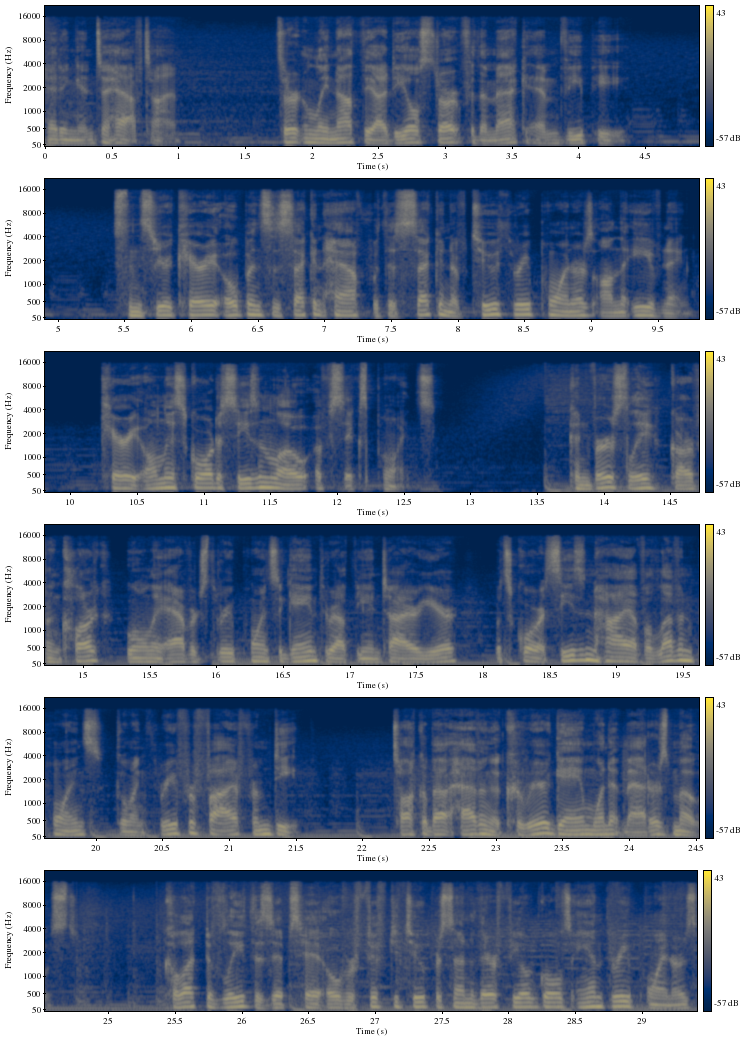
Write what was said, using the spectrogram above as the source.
heading into halftime. Certainly not the ideal start for the MAC MVP. Sincere Carry opens the second half with his second of two three pointers on the evening. Carry only scored a season low of six points. Conversely, Garvin Clark, who only averaged three points a game throughout the entire year, would score a season high of 11 points, going 3 for 5 from deep. Talk about having a career game when it matters most. Collectively, the Zips hit over 52% of their field goals and three pointers,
